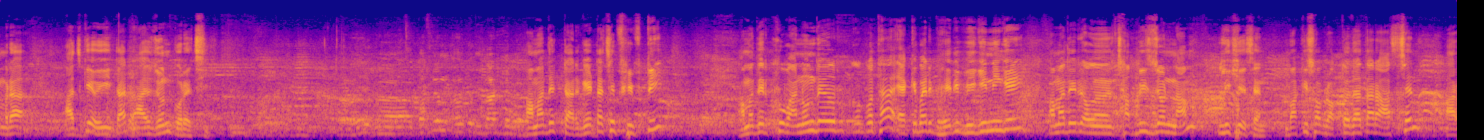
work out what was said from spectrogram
আমরা আজকে এইটার আয়োজন করেছি। আমাদের টার্গেট আছে ফিফটি আমাদের খুব আনন্দের কথা, একেবারে ভেরি বিগিনিংয়েই আমাদের ছাব্বিশ জন নাম লিখিয়েছেন। বাকি সব রক্তদাতারা আসছেন আর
